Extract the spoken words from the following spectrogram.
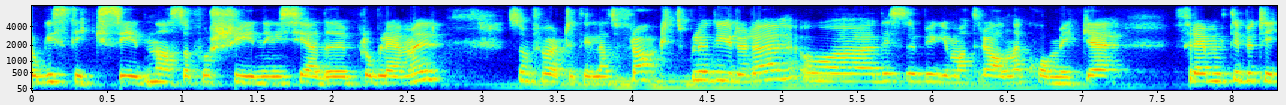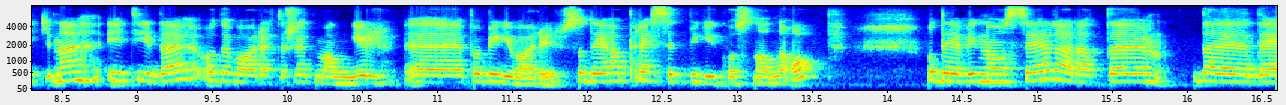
logistikksiden, altså forsyningskjedeproblemer, som førte til at frakt ble dyrere, og disse byggematerialene kom ikke frem til butikkene i tide, og det var rett og slett mangel eh, på byggevarer. Så det har presset byggekostnadene opp. Og det vi nå ser er at eh, det, det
